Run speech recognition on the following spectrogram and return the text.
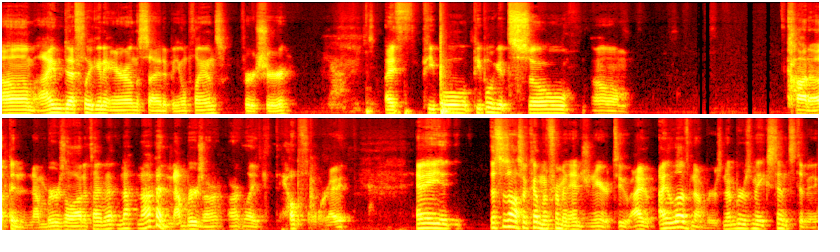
Um, I'm definitely going to err on the side of meal plans for sure. Yeah. I people people get so um caught up in numbers a lot of time. Not not that numbers aren't aren't like helpful, right? I mean, this is also coming from an engineer too. I I love numbers. Numbers make sense to me.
